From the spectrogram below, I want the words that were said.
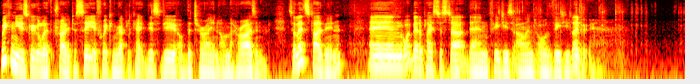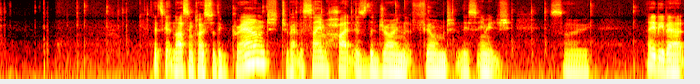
We can use Google Earth Pro to see if we can replicate this view of the terrain on the horizon. So let's dive in and what better place to start than Fiji's island of Viti Levu? Let's get nice and close to the ground to about the same height as the drone that filmed this image. So maybe about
